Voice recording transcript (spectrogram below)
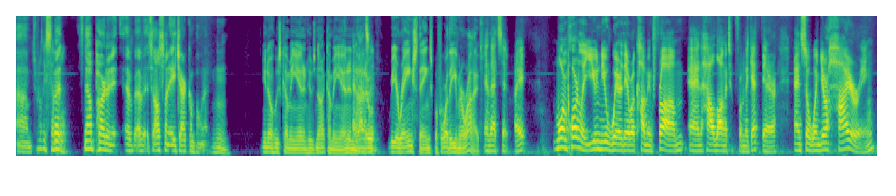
Um, It's really simple. but it's now part of, of, of it's also an HR component. Mhm. You know who's coming in and who's not coming in, and, And how to it. rearrange things before they even arrive. and that's it, right? More importantly, you knew where they were coming from and how long it took for them to get there. And so when you're hiring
